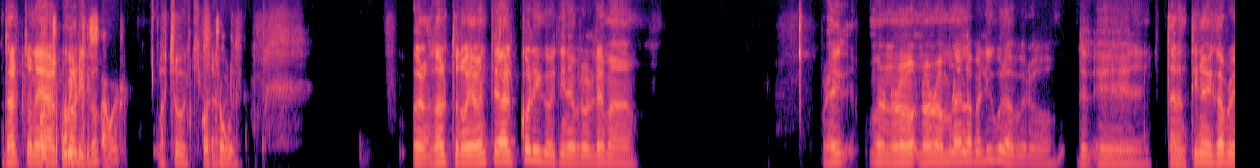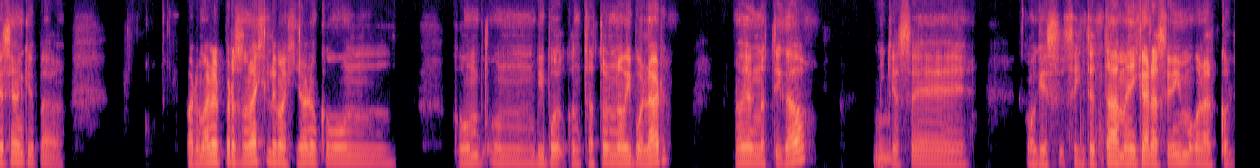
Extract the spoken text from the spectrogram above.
Dalton es Ocho alcohólico. Ocho whisky Ocho whisky. Bueno, Dalton obviamente es alcohólico y tiene problemas. Por ahí, bueno, no, no, no lo nombran en la película, pero de- eh, Tarantino y DiCaprio decían que para armar el personaje lo imaginaron como un, como un, un con trastorno bipolar no diagnosticado y Mm. que se, como que se, se intentaba medicar a sí mismo con alcohol.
